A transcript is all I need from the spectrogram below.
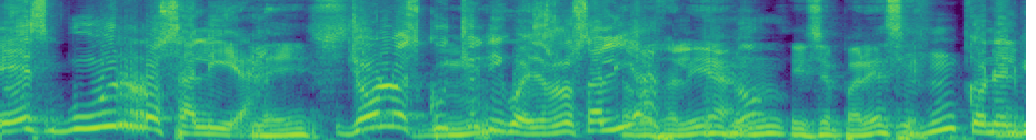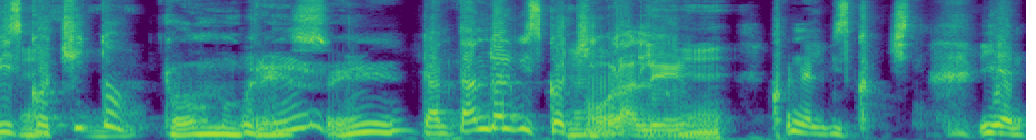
Es muy Rosalía. Yo lo escucho y digo, es Rosalía. Rosalía, ¿no? Y se parece. Con el bizcochito. ¿Cómo crees? Cantando el bizcochito. Órale. Con el bizcochito. Bien.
